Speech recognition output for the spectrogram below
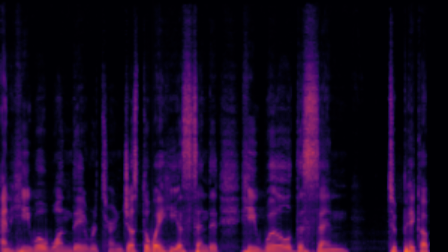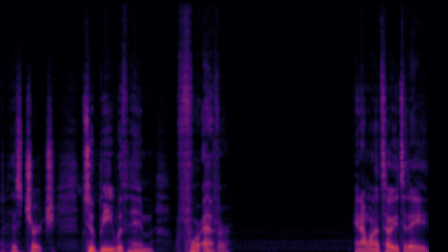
and He will one day return. Just the way He ascended, He will descend to pick up His church, to be with Him forever. And I want to tell you today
